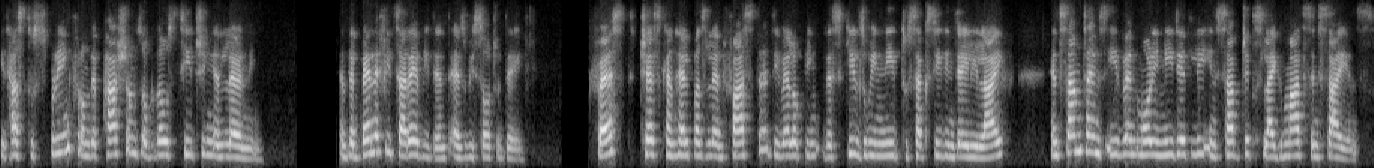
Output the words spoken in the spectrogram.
It has to spring from the passions of those teaching and learning. And the benefits are evident as we saw today. First, chess can help us learn faster, developing the skills we need to succeed in daily life, and sometimes even more immediately in subjects like maths and science.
